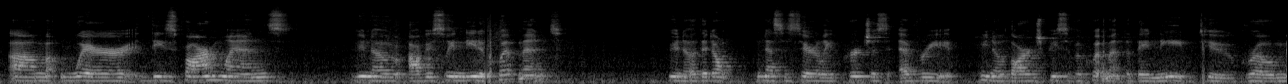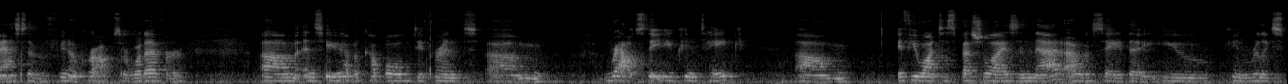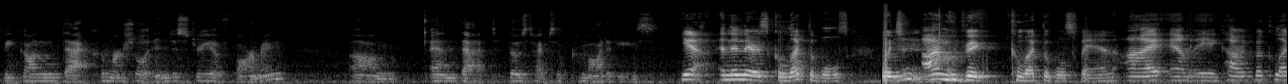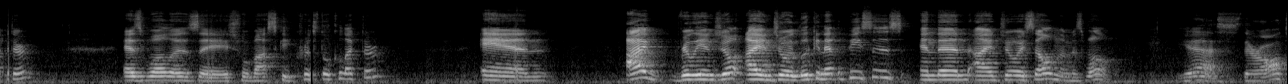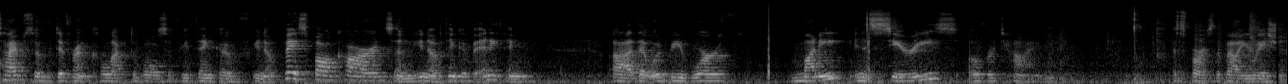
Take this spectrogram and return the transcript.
um, where these farmlands, you know, obviously need equipment. You know, they don't necessarily purchase every, you know, large piece of equipment that they need to grow massive, you know, crops or whatever. Um, and so you have a couple different um, routes that you can take. Um, if you want to specialize in that, I would say that you can really speak on that commercial industry of farming um, and that those types of commodities. Yeah, and then there's collectibles, which Mm. I'm a big collectibles fan. I am a comic book collector, as well as a Swarovski crystal collector, and I really enjoy. I enjoy looking at the pieces, and then I enjoy selling them as well. Yes, there are all types of different collectibles. If you think of, you know, baseball cards and, you know, think of anything uh, that would be worth money in a series over time as far as the valuation.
